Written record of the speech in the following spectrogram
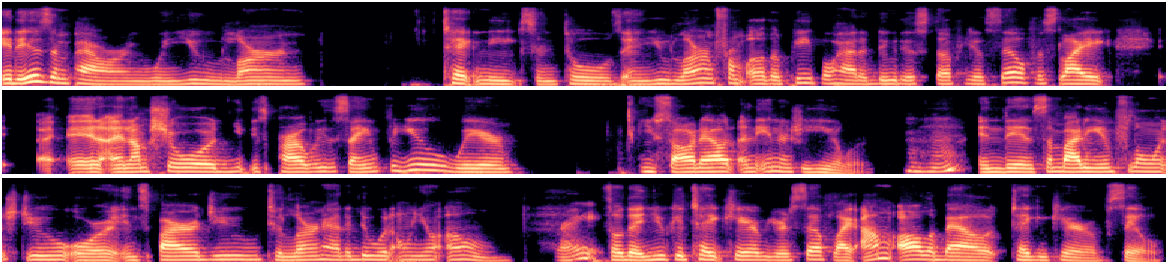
it is empowering when you learn techniques and tools and you learn from other people how to do this stuff yourself it's like and and I'm sure it's probably the same for you where you sought out an energy healer Mhm. and then somebody influenced you or inspired you to learn how to do it on your own Right. so that you could take care of yourself like i'm all about taking care of self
